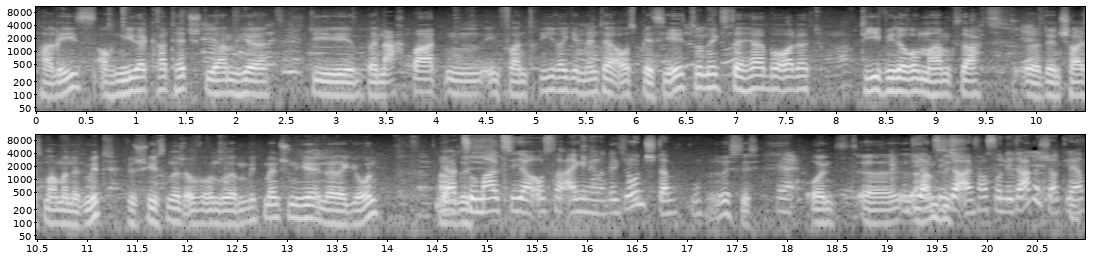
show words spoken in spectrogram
Paris auch niederkartätscht. Die haben hier die benachbarten Infanterieregimenter aus Bessiers zunächst daher beordert die wiederum haben gesagt, äh, den Scheiß machen wir nicht mit. Wir schießen nicht auf unsere Mitmenschen hier in der Region. Ja, zumal sie ja aus der eigenen Region stammten. Richtig. Ja. Und, äh, Und die haben, haben sich da einfach solidarisch erklärt.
